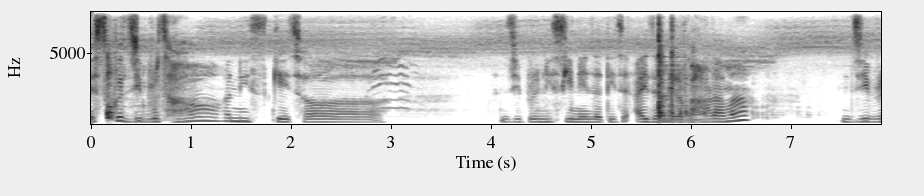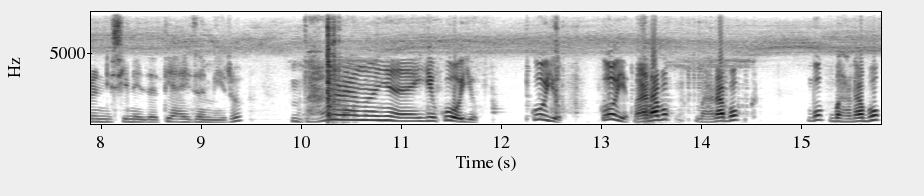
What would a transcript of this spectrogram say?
यसको जिब्रो छ निस्केछ। जिब्रो निस्किने जति चाहिँ आइज मेरो भाँडामा जिब्रो निस्किने जति आइज मेरो भाँडामा यहाँ यो को यो? को यो? को यो? भाँडा बोक भाँडा बोक बोक भाँडा बोक।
